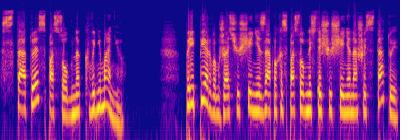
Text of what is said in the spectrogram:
Статуя способна к вниманию. При первом же ощущении запаха способность ощущения нашей статуи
